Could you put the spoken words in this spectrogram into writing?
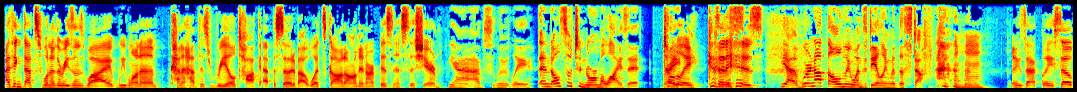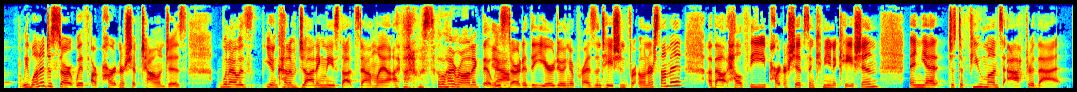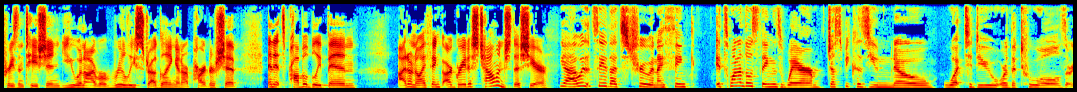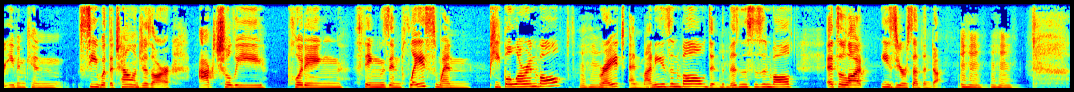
I think that's one of the reasons why we want to kind of have this real talk episode about what's gone on in our business this year. Yeah, absolutely. And also to normalize it. Totally, because it is. Yeah, we're not the only ones dealing with this stuff. mm-hmm. Exactly. So we wanted to start with our partnership challenges. When I was, you know, kind of jotting these thoughts down, Lea, I thought it was so ironic that yeah. we started the year doing a presentation for Owner Summit about healthy partnerships and communication. And yet just a few months after that presentation, you and I were really struggling in our partnership. And it's probably been I don't know, I think our greatest challenge this year. Yeah, I would say that's true. And I think it's one of those things where just because you know what to do or the tools or even can see what the challenges are, actually putting things in place when people are involved, mm-hmm. right? And money is involved and mm-hmm. the business is involved, it's a lot easier said than done. Mm-hmm.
